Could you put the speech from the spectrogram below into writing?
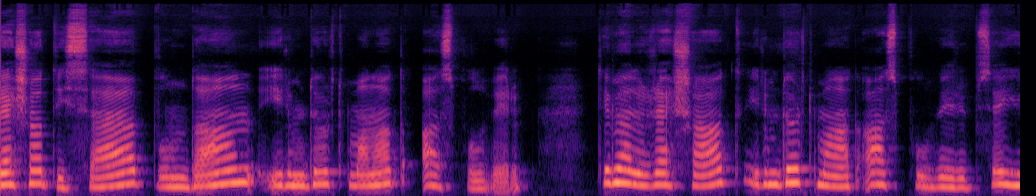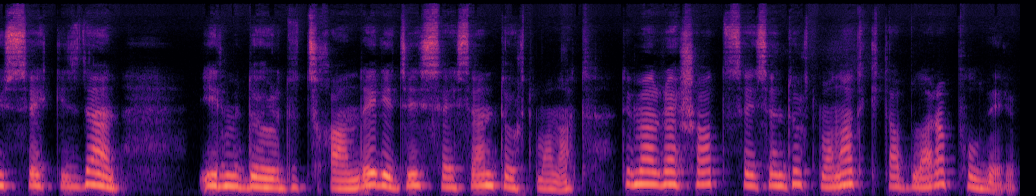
Rəşad isə bundan 24 manat az pul verib. Deməli Rəşad 24 manat az pul veribsə 108-dən 24-ü çıxanda eləcək 84 manat. Deməli Rəşad 84 manat kitablara pul verib.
